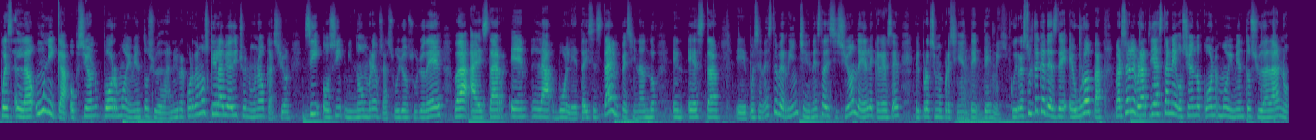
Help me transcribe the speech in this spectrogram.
pues la única opción por movimiento ciudadano. Y recordemos que él había dicho en una ocasión, sí o sí, mi nombre, o sea, suyo, suyo de él, va a estar en la boleta. Y se está empecinando en esta, eh, pues en este berrinche, en esta decisión de él de querer ser el próximo presidente de México. Y resulta que desde Europa, Marcelo Ebrard ya está negociando con Movimiento Ciudadano.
